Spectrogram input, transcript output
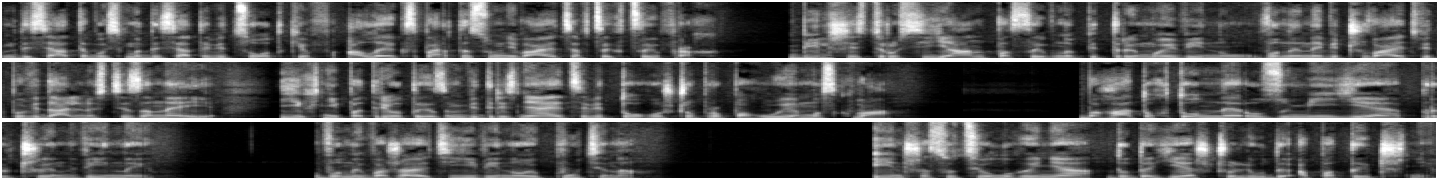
70-80%. Але експерти сумніваються в цих цифрах. Більшість росіян пасивно підтримує війну. Вони не відчувають відповідальності за неї. Їхній патріотизм відрізняється від того, що пропагує Москва. Багато хто не розуміє причин війни. Вони вважають її війною Путіна. Інша соціологиня додає, що люди апатичні.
